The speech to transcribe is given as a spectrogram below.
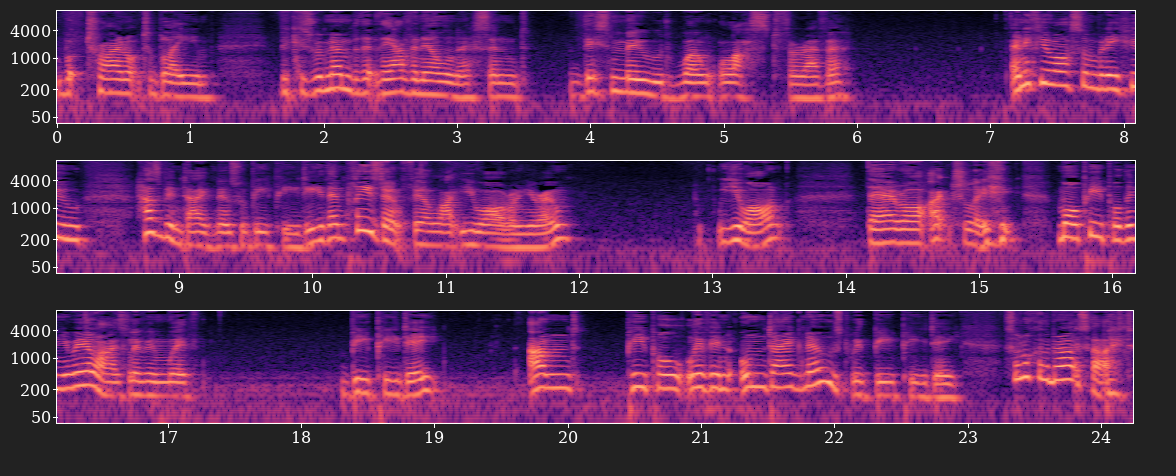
but try not to blame because remember that they have an illness and this mood won't last forever. And if you are somebody who has been diagnosed with BPD, then please don't feel like you are on your own. You aren't. There are actually more people than you realise living with BPD and people living undiagnosed with BPD. So look on the bright side.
